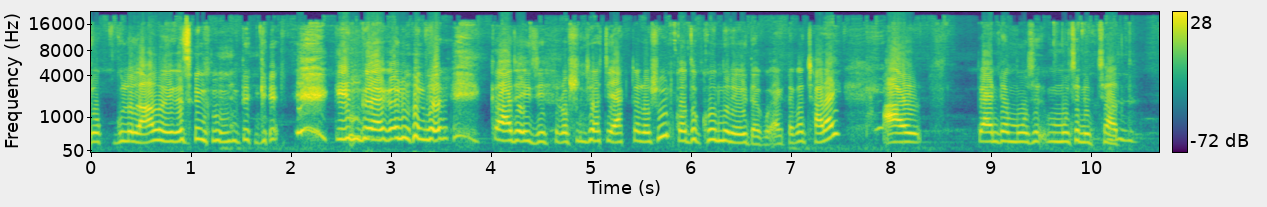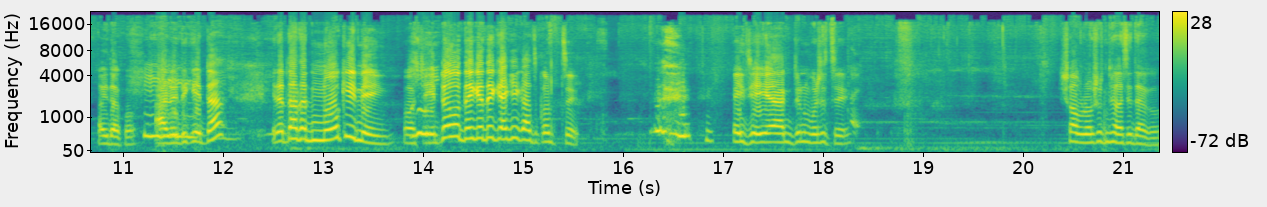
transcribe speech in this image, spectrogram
চোখগুলো লাল হয়ে গেছে ঘুম থেকে। কিন্তু এখন ওদের কাজ এই যে, রসুন ছাড়াচ্ছে একটা রসুন, কতক্ষণ ধরে, ওই দেখো, একটা করে ছাড়াই, আর প্যান্টটা মুছে মুছে নিচ্ছে হাত, ওই দেখো। আর এদিকে এটা এটা তো হাতের নোকই নেই এটাও দেখে দেখে একই কাজ করছে। এই যে একজন বসেছে। সব রসুন ছাড়াচ্ছে দেখো।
